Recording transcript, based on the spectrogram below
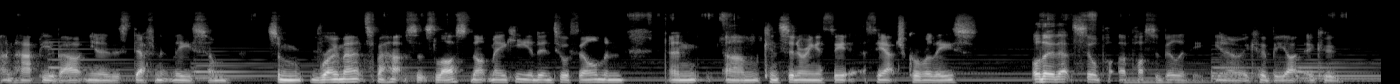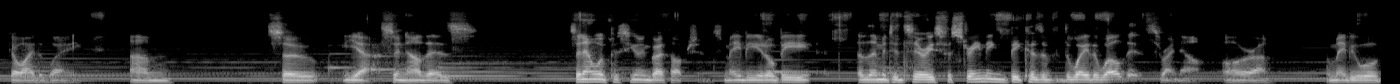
i'm happy about. You know there's definitely some some romance perhaps that's lost not making it into a film and and um, considering a, the- a theatrical release. Although that's still a possibility you know it could be it could go either way. Um, so yeah so now there's so now we're pursuing both options maybe it'll be a limited series for streaming because of the way the world is right now or uh, or maybe we'll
